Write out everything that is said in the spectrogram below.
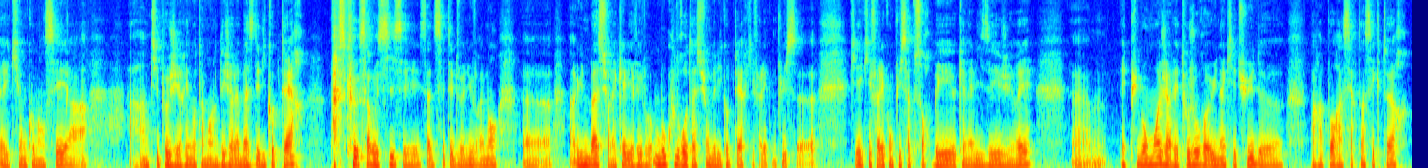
et qui ont commencé à un petit peu gérer notamment déjà la base d'hélicoptères parce que ça aussi c'était devenu vraiment euh, une base sur laquelle il y avait beaucoup de rotation d'hélicoptères qu'il fallait qu'on puisse euh, qu'il fallait qu'on puisse absorber, canaliser, gérer. Euh, et puis bon moi j'avais toujours une inquiétude par rapport à certains secteurs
